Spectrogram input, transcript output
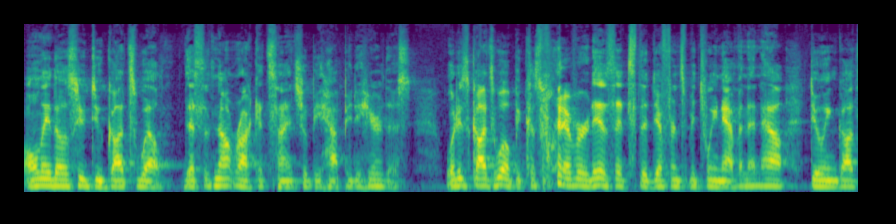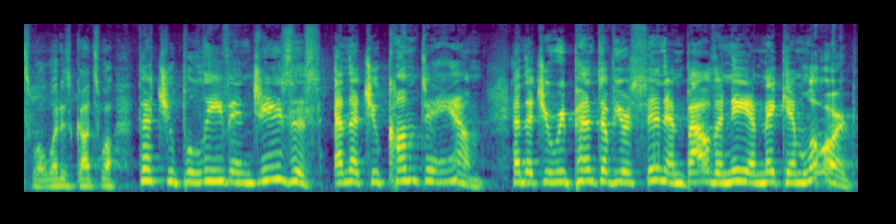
only those who do God's will. This is not rocket science. You'll be happy to hear this. What is God's will? Because whatever it is, it's the difference between heaven and hell, doing God's will. What is God's will? That you believe in Jesus and that you come to him and that you repent of your sin and bow the knee and make him Lord.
